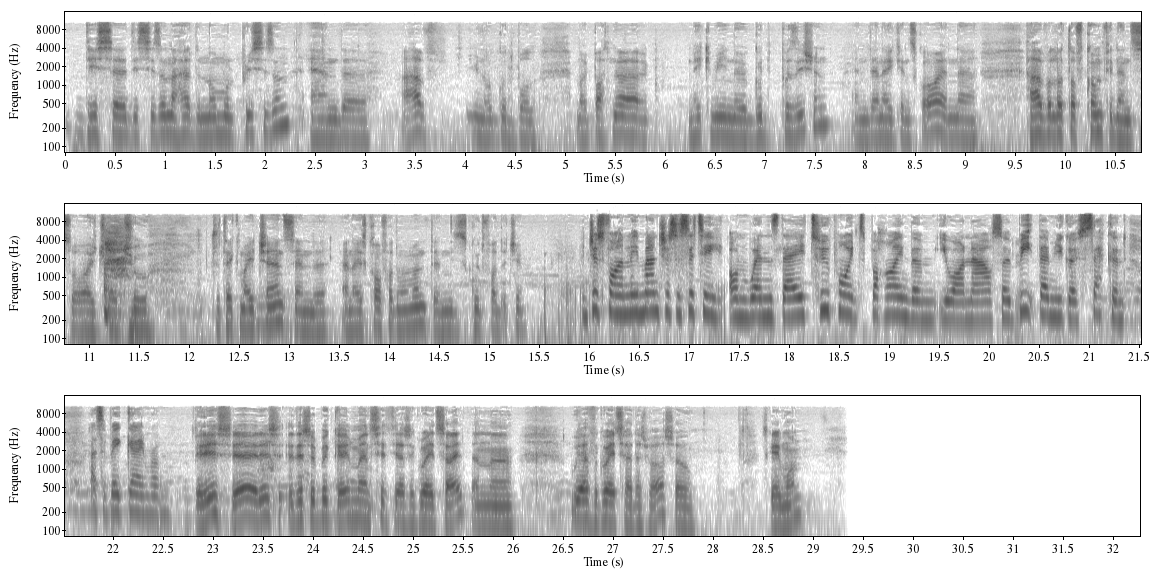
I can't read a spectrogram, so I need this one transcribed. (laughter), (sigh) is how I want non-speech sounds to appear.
this uh, this season I had a normal preseason and uh, I have you know good ball. My partner make me in a good position and then I can score and uh, have a lot of confidence. So I try to (coughs) to take my chance and uh, and I score for the moment and it's good for the team. And just finally, Manchester City on Wednesday, two points behind them you are now, so beat them, you go second. That's a big game, Robin. It is, yeah, it is. It is a big game. Man City has a great side, and uh, we have a great side as well. So it's game one.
